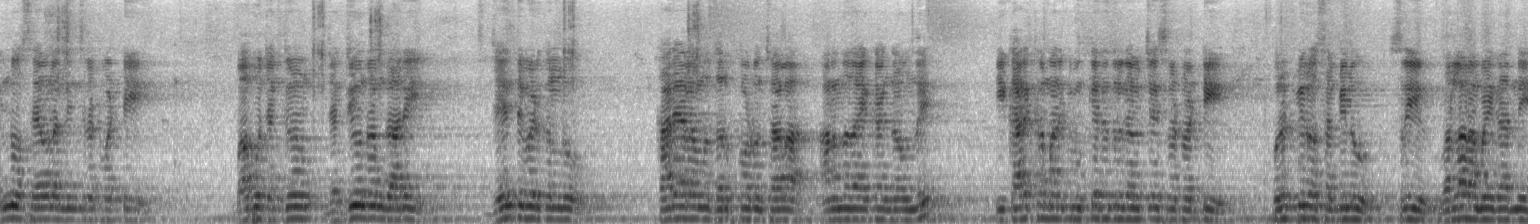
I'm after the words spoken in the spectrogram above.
ఎన్నో సేవలు అందించినటువంటి బాబు జగ్జీవన్ జగ్జీవన్ రామ్ గారి జయంతి వేడుకలను కార్యాలయంలో జరుపుకోవడం చాలా ఆనందదాయకంగా ఉంది. ఈ కార్యక్రమానికి ముఖ్య అతిథులుగా విచ్చేసినటువంటి పొలిట్ బ్యూరో సభ్యులు శ్రీ వర్లారామయ్య గారిని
